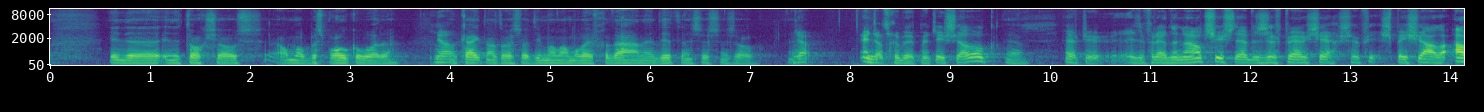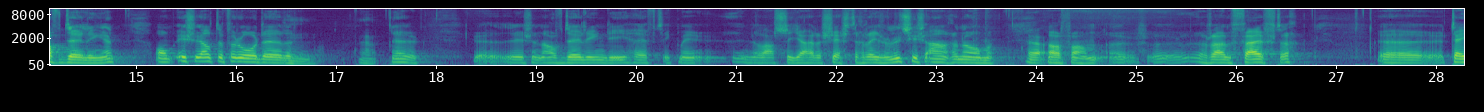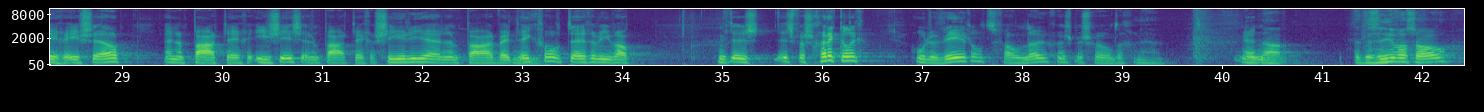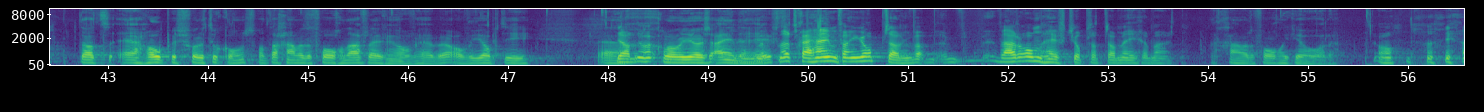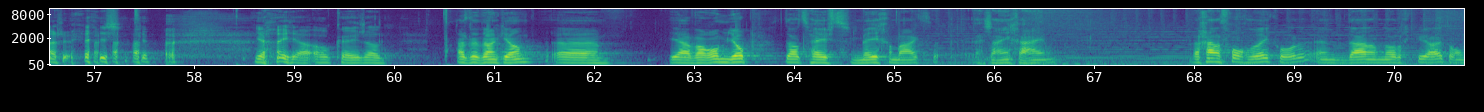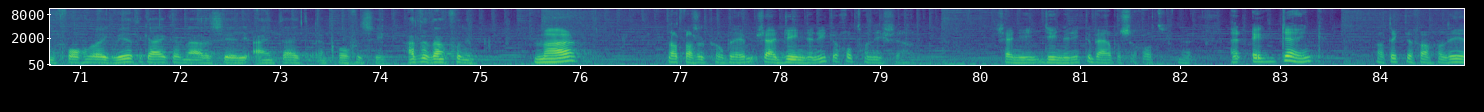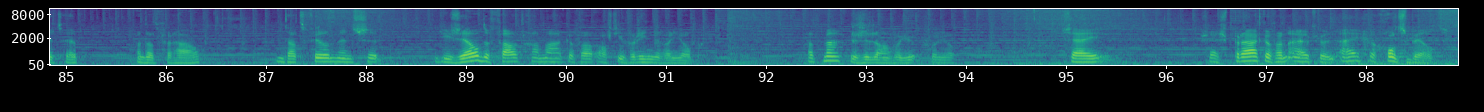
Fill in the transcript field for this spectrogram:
in de, in de talkshows allemaal besproken worden. Ja. Dan kijk nou eens wat die man allemaal heeft gedaan en dit en zus en zo. Ja, ja. en dat gebeurt met Israël ook. Ja. In de Verenigde Naties hebben ze speciale afdelingen om Israël te veroordelen. Mm. Ja. Er is een afdeling die heeft, ik meen, in de laatste jaren 60 resoluties aangenomen, ja. waarvan uh, ruim 50 uh, tegen Israël en een paar tegen ISIS en een paar tegen Syrië en een paar weet ik hmm. veel tegen wie wat. Het is, het is verschrikkelijk hoe de wereld van leugens beschuldigt. Ja. En, nou, het is in ieder geval zo dat er hoop is voor de toekomst, want daar gaan we de volgende aflevering over hebben, over Job die uh, ja, glorieus einde heeft. Maar het geheim van Job dan, waarom heeft Job dat dan meegemaakt? Dat gaan we de volgende keer horen. Oh, ja, ja, ja oké dan. Hartelijk dank Jan. Uh, ja, waarom Job dat heeft meegemaakt, zijn geheim. We gaan het volgende week horen en daarom nodig ik u uit om volgende week weer te kijken naar de serie Eindtijd en Profetie. Hartelijk dank voor nu. Maar, dat was het probleem, zij dienden niet de God van Israël. Zij dienden niet de Bijbelse God. Nee. En ik denk, wat ik ervan geleerd heb, van dat verhaal, dat veel mensen diezelfde fout gaan maken als die vrienden van Job. Wat maakten ze dan voor Job? Zij, zij spraken vanuit hun eigen godsbeeld.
